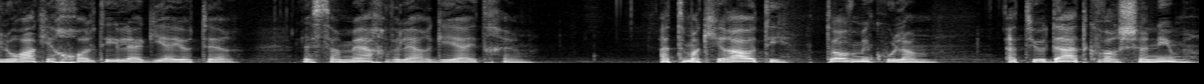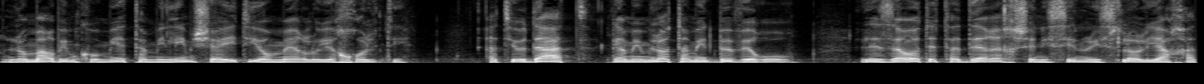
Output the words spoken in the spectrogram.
אילו רק יכולתי להגיע יותר, לשמח ולהרגיע אתכם. את מכירה אותי טוב מכולם. את יודעת כבר שנים לומר במקומי את המילים שהייתי אומר לו יכולתי. את יודעת, גם אם לא תמיד בבירור, לזהות את הדרך שניסינו לסלול יחד,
